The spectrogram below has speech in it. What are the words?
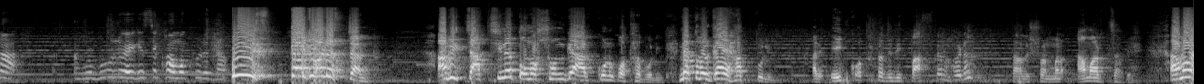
না আমার ভুল হয়ে গেছে ক্ষমা করে দাও। আন্ডারস্ট্যান্ড আমি চাচ্ছি না তোমার সঙ্গে আর কোনো কথা বলি না তোমার গায়ে হাত তুলি। আর এই কথাটা যদি পাস কান হয় না তাহলে সম্মান আমার যাবে। আমার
